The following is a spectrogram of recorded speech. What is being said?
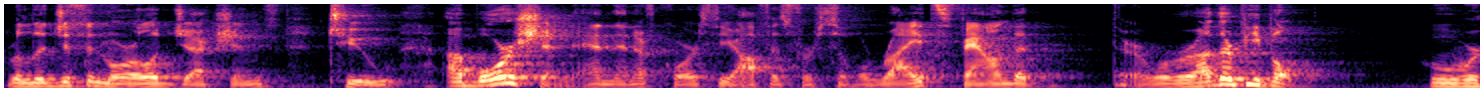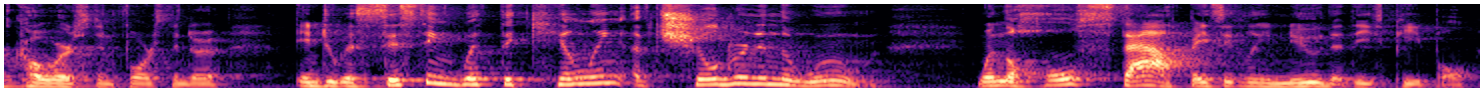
religious and moral objections to abortion. And then of course the Office for Civil Rights found that there were other people who were coerced and forced into into assisting with the killing of children in the womb when the whole staff basically knew that these people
